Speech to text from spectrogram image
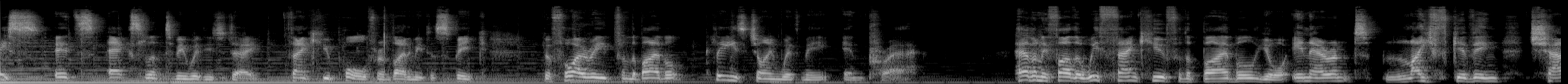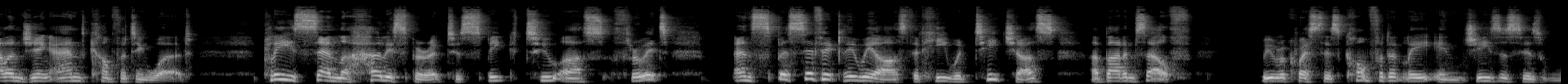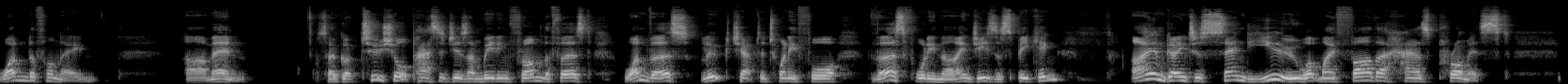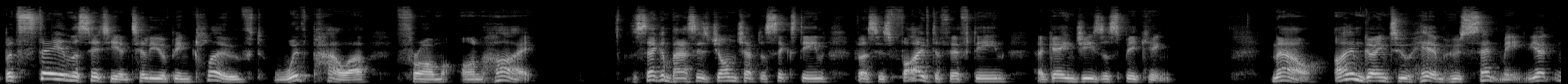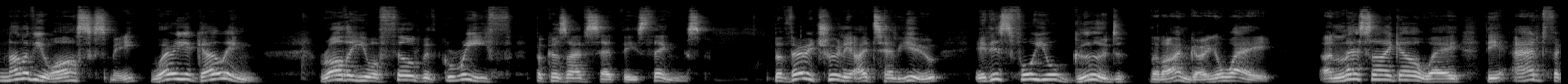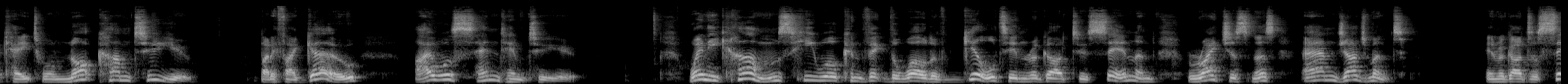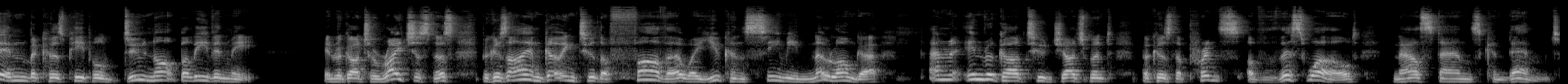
Grace. It's excellent to be with you today. Thank you, Paul, for inviting me to speak. Before I read from the Bible, please join with me in prayer. Heavenly Father, we thank you for the Bible, your inerrant, life giving, challenging, and comforting word. Please send the Holy Spirit to speak to us through it, and specifically we ask that He would teach us about Himself. We request this confidently in Jesus' wonderful name. Amen. So I've got two short passages I'm reading from. The first, one verse, Luke chapter 24, verse 49, Jesus speaking, I am going to send you what my Father has promised, but stay in the city until you have been clothed with power from on high. The second passage, John chapter 16, verses 5 to 15, again Jesus speaking. Now, I am going to him who sent me, yet none of you asks me, Where are you going? Rather, you are filled with grief because I have said these things. But very truly, I tell you, it is for your good that I am going away. Unless I go away, the advocate will not come to you. But if I go, I will send him to you. When he comes, he will convict the world of guilt in regard to sin and righteousness and judgment. In regard to sin, because people do not believe in me. In regard to righteousness, because I am going to the Father where you can see me no longer. And in regard to judgment, because the prince of this world now stands condemned.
